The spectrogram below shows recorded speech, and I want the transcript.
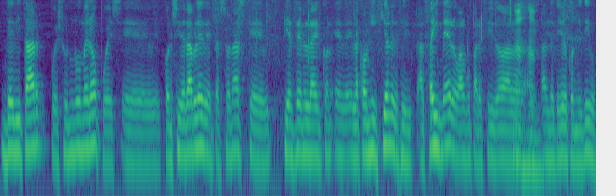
de evitar pues, un número pues, eh, considerable de personas que pierden la, cognición, es decir, Alzheimer o algo parecido al, deterioro cognitivo.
